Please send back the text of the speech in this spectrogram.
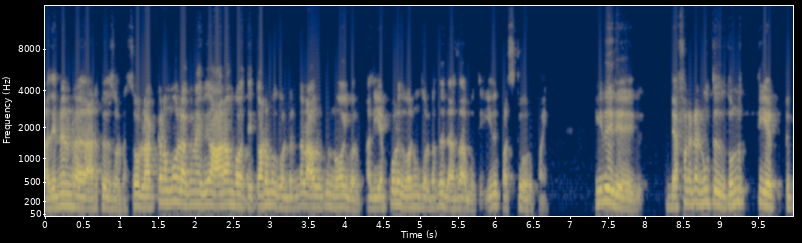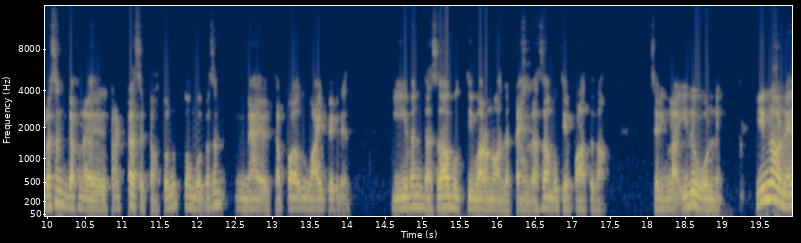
அது என்னன்ற அர்த்தத்தை சொல்றேன். ஸோ லக்கணமும் லக்னாதிபதி ஆறாம் பாவத்தை தொடர்பு கொண்டிருந்தால் அவருக்கு நோய் வரும். அது எப்பொழுது வரும் சொல்றது தசாபுத்தி. இது ஃபர்ஸ்ட் ஒரு பாயிண்ட் இது டெஃபினட்டா நூத்து தொண்ணூத்தி எட்டு பெர்சன்ட் கரெக்டா செட் ஆகும். தொண்ணூத்தி ஒன்பது பெர்சன்ட் தப்பாவது வாய்ப்பே கிடையாது. ஈவன் தசாபுத்தி வரணும் அந்த டைம் தசாபுத்தியை பார்த்து தான் சரிங்களா? இது ஒன்று இன்னொன்று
